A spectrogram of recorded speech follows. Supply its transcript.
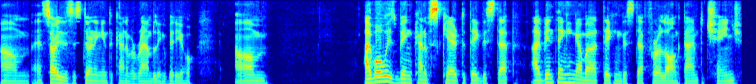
Um, and sorry, this is turning into kind of a rambling video. Um, I've always been kind of scared to take this step. I've been thinking about taking this step for a long time to change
